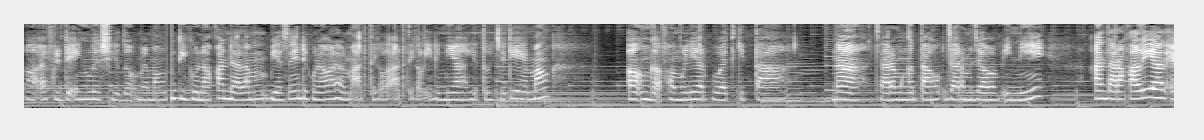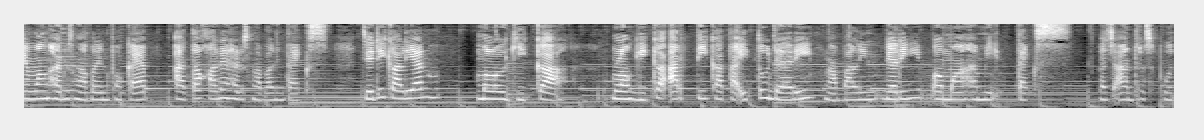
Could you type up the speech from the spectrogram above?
uh, everyday English gitu. Memang digunakan dalam biasanya digunakan dalam artikel-artikel ilmiah gitu. Jadi emang uh, nggak familiar buat kita. Nah cara mengetahui cara menjawab ini antara kalian emang harus ngapalin vocab atau kalian harus ngapalin teks. Jadi kalian melogika, melogika arti kata itu dari ngapalin dari memahami teks bacaan tersebut.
